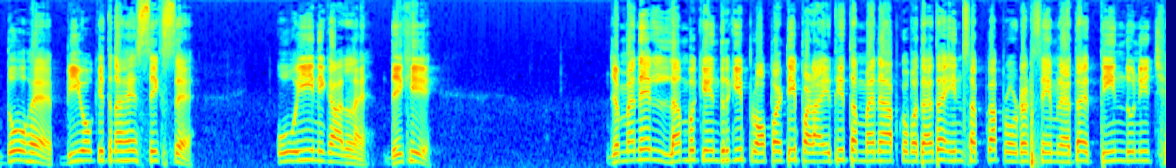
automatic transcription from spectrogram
दो है। बी ओ कितना है? सिक्स है। ओ ई e निकालना है। देखिए जब मैंने लंब केंद्र की प्रॉपर्टी पढ़ाई थी, तब मैंने आपको बताया था, इन सब का प्रोडक्ट सेम रहता है। तीन दुनी छ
